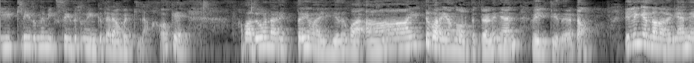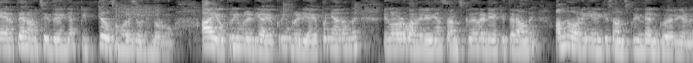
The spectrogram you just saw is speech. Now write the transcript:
വീട്ടിലിരുന്ന് മിക്സ് ചെയ്തിട്ട് നിങ്ങൾക്ക് തരാൻ പറ്റില്ല. ഓക്കെ അപ്പോൾ അതുകൊണ്ടാണ് ഇത്രയും വൈകിയത്. ആയിട്ട് പറയാമെന്ന് ഓർത്തിട്ടാണ് ഞാൻ വെയിറ്റ് ചെയ്തത് കേട്ടോ. ഇല്ലെങ്കിൽ എന്താണെന്ന് പറയുക ഞാൻ നേരത്തെ അനൗൺസ് ചെയ്ത് കഴിഞ്ഞാൽ പിറ്റേ ദിവസം മുതൽ ചോദ്യം തുടങ്ങും. ആയോ? ക്രീം റെഡി ആയോ? ക്രീം റെഡി ആയോ? ഇപ്പം ഞാനന്ന് നിങ്ങളോട് പറഞ്ഞില്ലേ ഞാൻ സൺസ്ക്രീൻ റെഡിയാക്കി തരാമെന്ന് അന്ന് തുടങ്ങി എനിക്ക് സൺസ്ക്രീനിന്റെ എൻക്വയറിയാണ്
